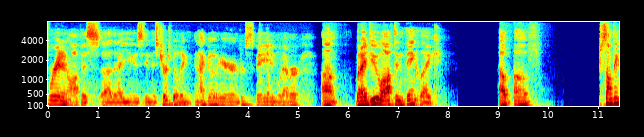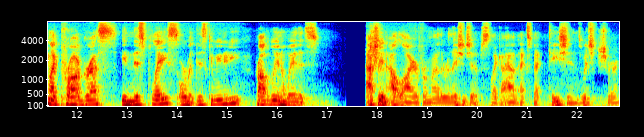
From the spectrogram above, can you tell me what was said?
we're in an office uh, that I use in this church building, and I go here and participate in whatever. Um, but I do often think like of of something like progress in this place or with this community, probably in a way that's actually an outlier from my other relationships. Like I have expectations, which Sure.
